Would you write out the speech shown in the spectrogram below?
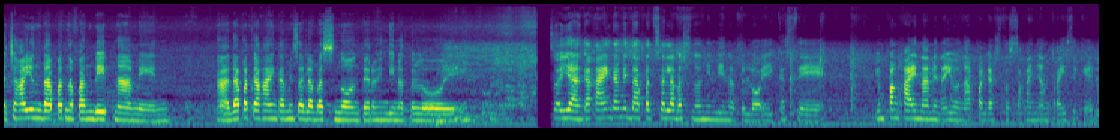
At saka yung dapat na pan-date namin, ah, dapat kakain kami sa labas noon pero hindi natuloy. So yan, kakain kami dapat sa labas noon hindi natuloy kasi yung pangkain namin ayun, napagastos sa kanyang tricycle.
